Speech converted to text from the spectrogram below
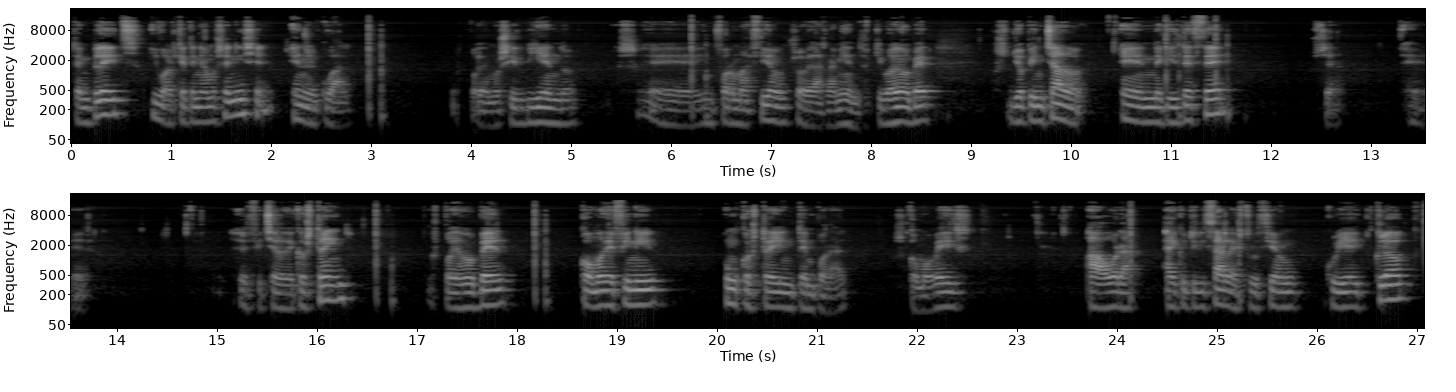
templates, igual que teníamos en ISE, en el cual pues, podemos ir viendo pues, eh, información sobre la herramienta. Aquí podemos ver, pues, yo pinchado en XDC, o sea, eh, el fichero de constraint, podemos ver cómo definir un constraint temporal. como veis, ahora hay que utilizar la instrucción create clock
